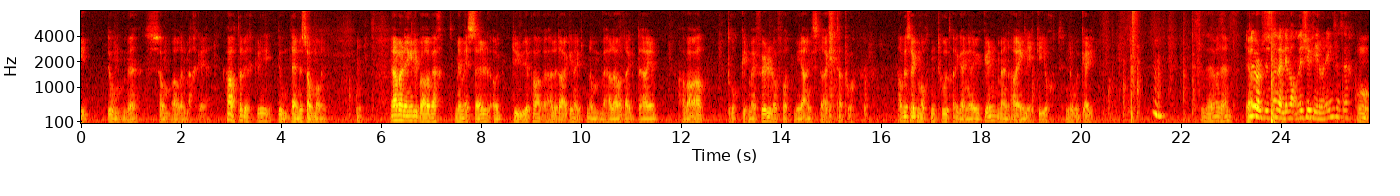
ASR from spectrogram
i dumme sommeren, merker jeg. Hater virkelig dum, denne sommeren. Mm. Jeg har vel egentlig bare vært med meg selv og dueparet alle dagene utenom hver lørdag, der jeg har bare har drukket meg full og fått mye angst dagen derpå. Har besøkt Morten to-tre ganger i uken, men har egentlig ikke gjort noe gøy. Så det var den. Du hørtes ut som en veldig vanlig 24-åring, syns jeg. Mm.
